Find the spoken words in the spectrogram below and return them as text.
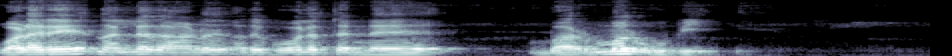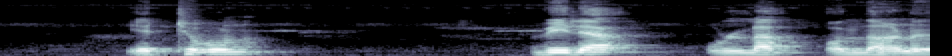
വളരെ നല്ലതാണ്. അതുപോലെ തന്നെ ബർമ്മറൂബി ഏറ്റവും വില ഉള്ള ഒന്നാണ്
